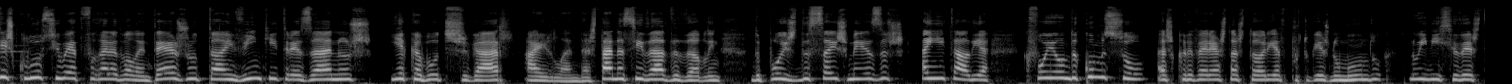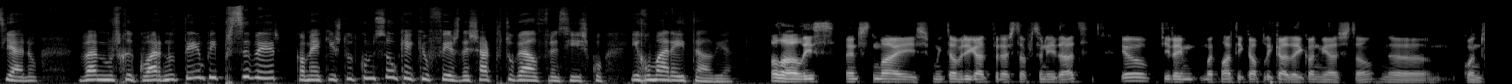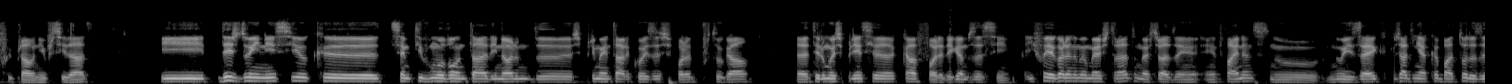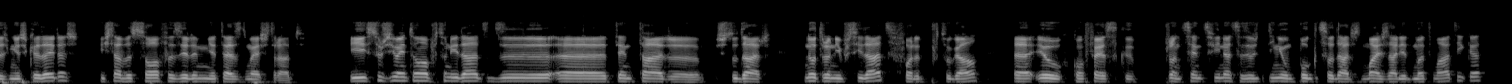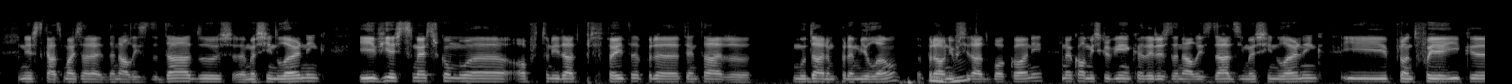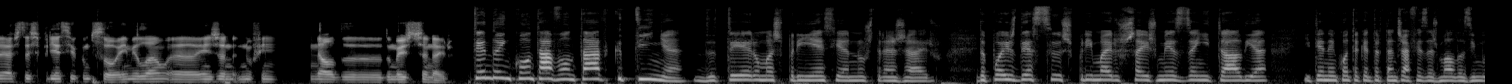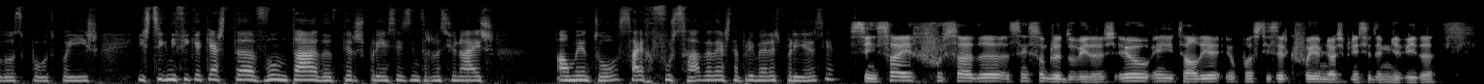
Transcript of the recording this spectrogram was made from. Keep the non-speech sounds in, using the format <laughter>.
Francisco Lúcio é de Ferreira do Alentejo, tem 23 anos e acabou de chegar à Irlanda. Está na cidade de Dublin depois de seis meses em Itália, que foi onde começou a escrever esta história de português no mundo no início deste ano. Vamos recuar no tempo e perceber como é que isto tudo começou, o que é que o fez deixar Portugal, Francisco, e rumar à Itália. Olá, Alice. Antes de mais, muito obrigado por esta oportunidade. Eu tirei matemática aplicada à economia à gestão na, quando fui para a universidade e desde o início que sempre tive uma vontade enorme de experimentar coisas fora de Portugal, ter uma experiência cá fora, digamos assim. E foi agora no meu mestrado, mestrado em, em Finance, no, no ISEG. Já tinha acabado todas as minhas cadeiras e estava só a fazer a minha tese de mestrado. E surgiu então a oportunidade de uh, tentar uh, estudar noutra universidade, fora de Portugal. Uh, eu confesso que pronto, centro de finanças eu tinha um pouco de saudades de mais da área de matemática, neste caso mais da área de análise de dados, uh, machine learning, e vi este semestre como a oportunidade perfeita para tentar uh, mudar-me para Milão, para a uhum. Universidade de Bocconi, na qual me inscrevi em cadeiras de análise de dados e machine learning, e pronto, foi aí que esta experiência começou, em Milão, em, no fim final de, do mês de janeiro. Tendo em conta a vontade que tinha de ter uma experiência no estrangeiro, depois desses primeiros seis meses em Itália e tendo em conta que, entretanto, já fez as malas e mudou-se para outro país, isto significa que esta vontade de ter experiências internacionais aumentou, sai reforçada desta primeira experiência? Sim, sai reforçada sem sombra de dúvidas. Eu, em Itália, eu posso dizer que foi a melhor experiência da minha vida.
